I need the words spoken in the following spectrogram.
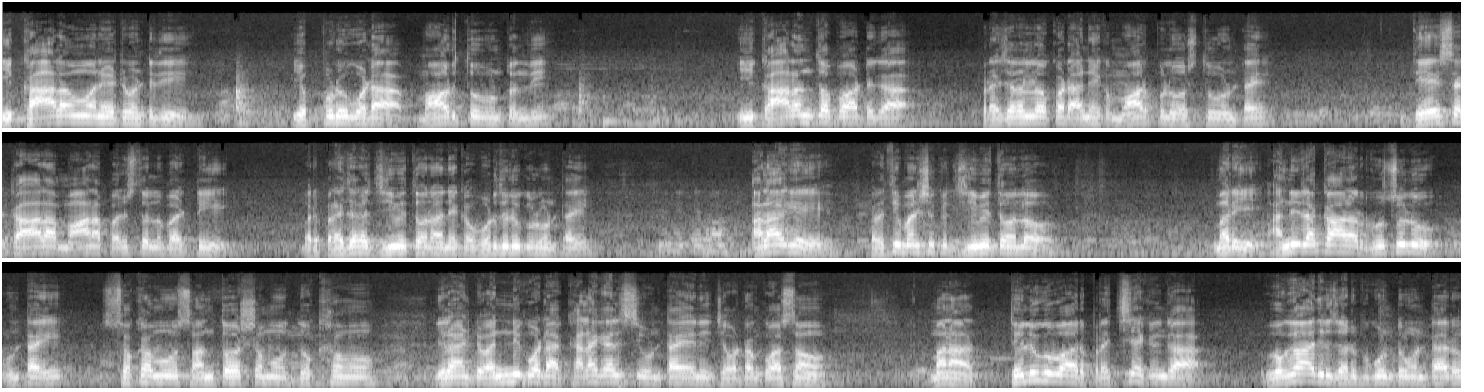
ఈ కాలం అనేటువంటిది ఎప్పుడూ కూడా మారుతూ ఉంటుంది. ఈ కాలంతో పాటుగా ప్రజలలో కూడా అనేక మార్పులు వస్తూ ఉంటాయి. దేశ కాల మాన పరిస్థితులను బట్టి మరి ప్రజల జీవితంలో అనేక ఒడిదుడుకులు ఉంటాయి. అలాగే ప్రతి మనిషికి జీవితంలో మరి అన్ని రకాల రుచులు ఉంటాయి. సుఖము సంతోషము దుఃఖము ఇలాంటివన్నీ కూడా కలగలిసి ఉంటాయని చెప్పడం కోసం మన తెలుగువారు ప్రత్యేకంగా ఉగాదిని జరుపుకుంటూ ఉంటారు.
